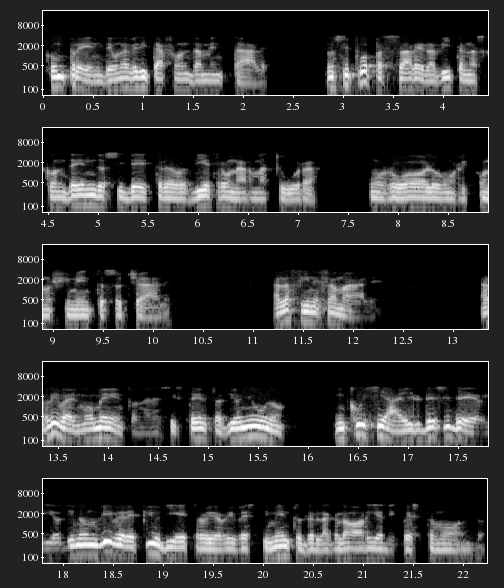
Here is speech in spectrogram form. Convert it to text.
comprende una verità fondamentale. Non si può passare la vita nascondendosi dietro, dietro un'armatura, un ruolo, un riconoscimento sociale. Alla fine fa male. Arriva il momento nell'esistenza di ognuno in cui si ha il desiderio di non vivere più dietro il rivestimento della gloria di questo mondo,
